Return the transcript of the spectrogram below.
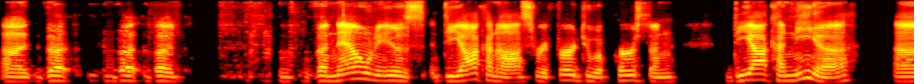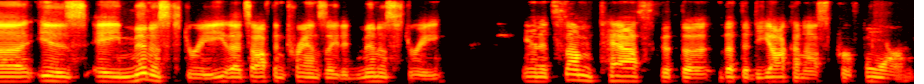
uh, the the the the noun is diakonos, referred to a person. Diakonia uh, is a ministry that's often translated ministry, and it's some task that the that the diakonos perform.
